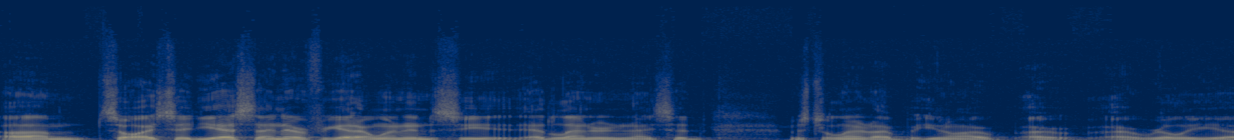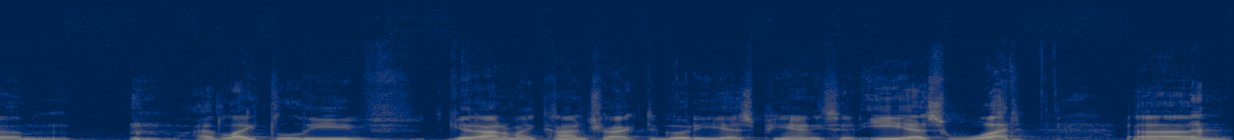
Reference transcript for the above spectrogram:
Um, so I said yes. I never forget. I went in to see Ed Leonard, and I said, "Mr. Leonard, I, you know, I, I, I really, um, I'd like to leave, get out of my contract to go to ESPN." He said, "ES what?" Um,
